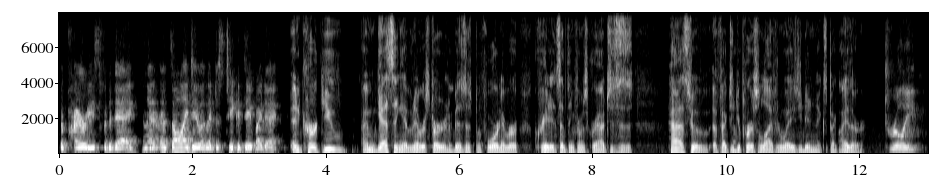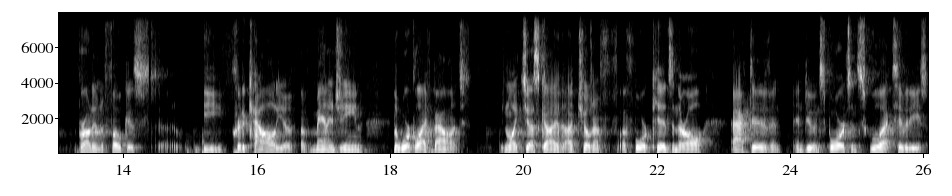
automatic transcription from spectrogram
the priorities for the day. And that's all I do is I just take it day by day. And Kirk, you I'm guessing have never started a business before, never created something from scratch. This is has to have affected your personal life in ways you didn't expect either. It's really brought into focus uh, the criticality of, of managing the work-life balance. You know, like Jessica, I have, I have children, I have four kids, and they're all active and, and doing sports and school activities.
